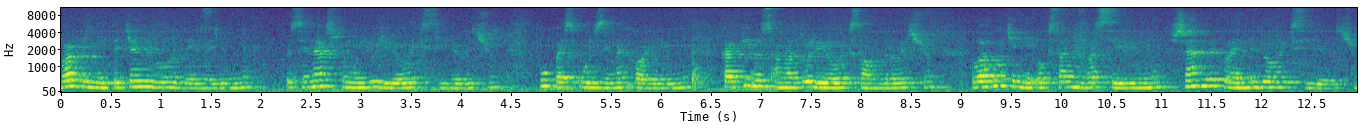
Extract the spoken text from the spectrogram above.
Бабіній Тетяні Володимирівні, Косиневському Юрію Олексійовичу, Пукась Ользі Михайлівні, Капінус Анатолію Олександровичу, Лагутіній Оксані Васильівні, Шендрик Леоніду Олексійовичу.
